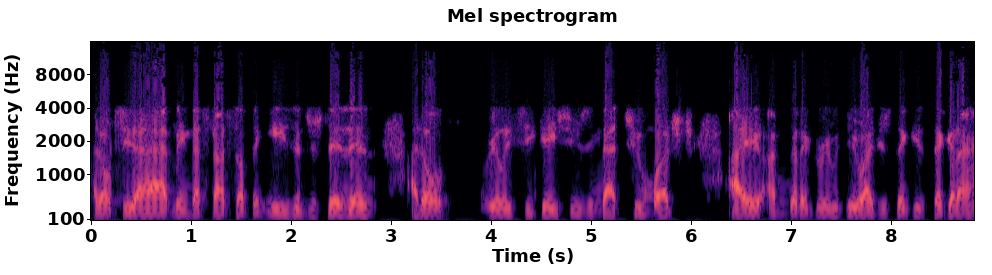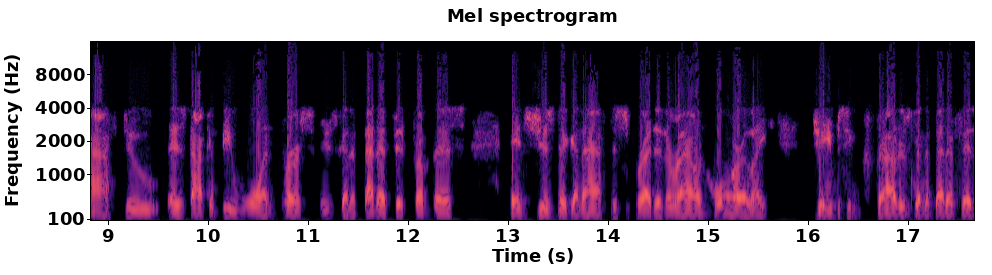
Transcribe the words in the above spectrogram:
I don't see that happening. That's not something he's interested in. I don't really see Gase using that too much. I, I'm going to agree with you. I just think they're going to have to. There's not going to be one person who's going to benefit from this. It's just they're going to have to spread it around more. Like Jamison Crowder's going to benefit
